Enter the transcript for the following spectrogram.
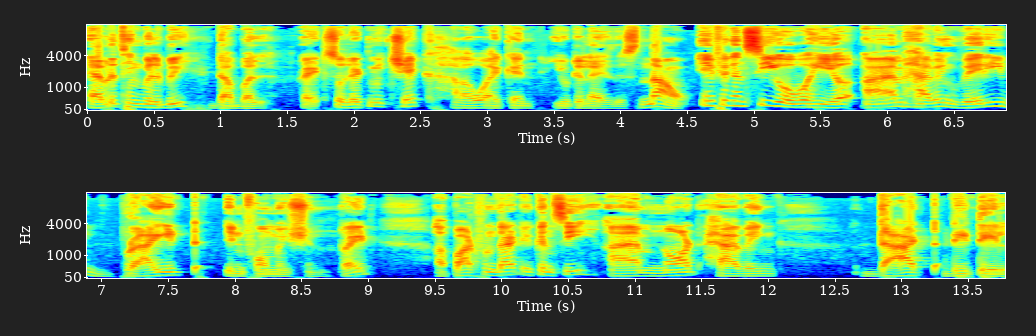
everything will be double right so let me check how I can utilize this. Now if you can see over here I am having very bright information right? Apart from that you can see I am not having that detail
